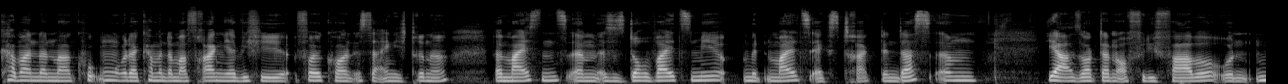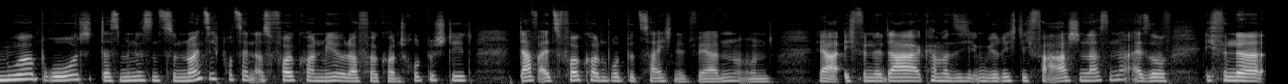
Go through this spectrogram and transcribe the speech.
kann man dann mal gucken oder kann man dann mal fragen, ja, wie viel Vollkorn ist da eigentlich drinne? Weil meistens ähm, ist es doch Weizenmehl mit Malzextrakt, denn das ähm, ja, sorgt dann auch für die Farbe und nur Brot, das mindestens zu 90 Prozent aus Vollkornmehl oder Vollkornschrot besteht, darf als Vollkornbrot bezeichnet werden und ja, ich finde, da kann man sich irgendwie richtig verarschen lassen. Also ich finde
